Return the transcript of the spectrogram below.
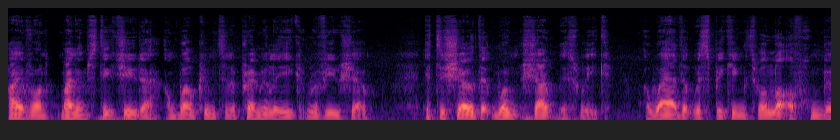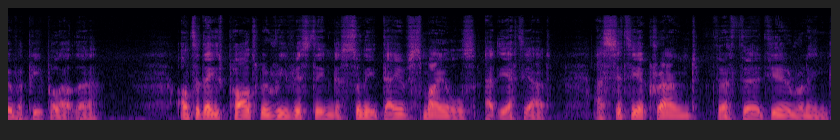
Hi everyone, my name's Ste Tudor and welcome to the Premier League Review Show. It's a show that won't shout this week, aware that we're speaking to a lot of hungover people out there. On today's pod, we're revisiting a sunny day of smiles at the Etihad, as City are crowned for a third year running.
